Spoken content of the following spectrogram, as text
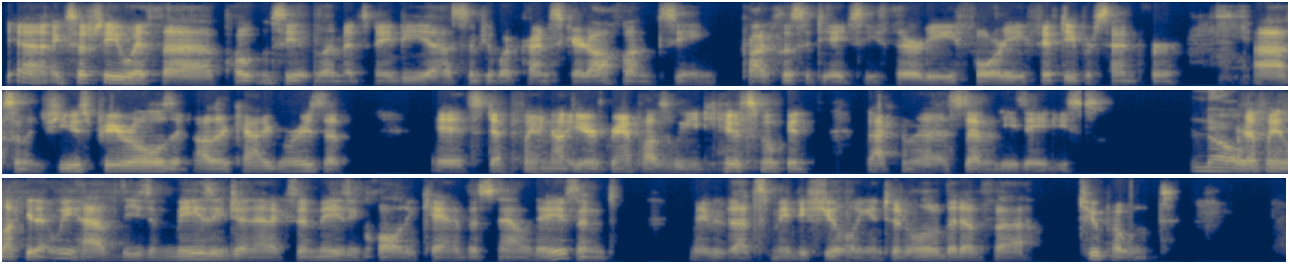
Yeah, especially with uh, potency limits, maybe uh, some people are kind of scared off on seeing products listed THC 30, 40, 50% for uh, some infused pre rolls and other categories of it's definitely not your grandpa's weed he was smoking back in the 70s, 80s. No. We're definitely lucky that we have these amazing genetics, amazing quality cannabis nowadays. And maybe that's maybe fueling into it a little bit of uh, too potent.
